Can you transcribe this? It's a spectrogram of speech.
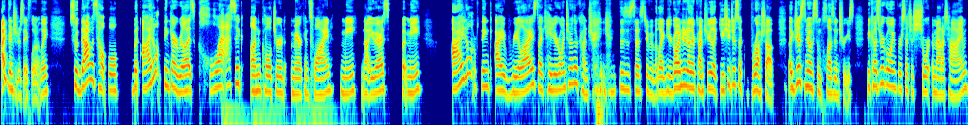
I'd venture to say fluently. So that was helpful. But I don't think I realized classic uncultured American swine, me, not you guys, but me. I don't think I realized like, hey, you're going to another country. this is so stupid, but like you're going to another country, like you should just like brush up, like just know some pleasantries. Because we're going for such a short amount of time,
